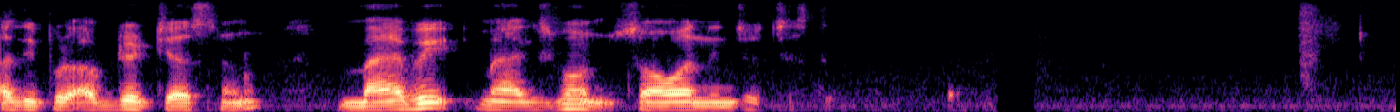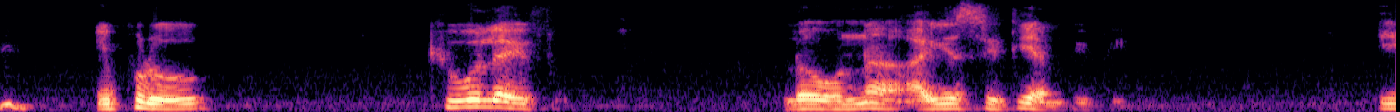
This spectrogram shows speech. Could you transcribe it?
అది ఇప్పుడు అప్డేట్ చేస్తున్నాను. మ్యాబీ మ్యాక్సిమం సోమవారం నుంచి వచ్చేస్తాయి. ఇప్పుడు క్యూ లైఫ్లో ఉన్న ఐఎస్సిటీ ఎంపీపీ ఈ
